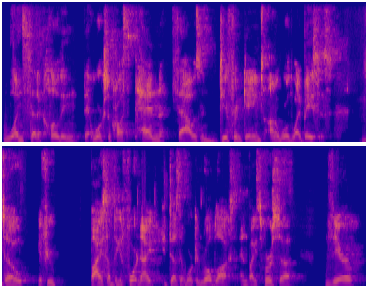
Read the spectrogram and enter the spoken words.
one set of clothing that works across 10,000 different games on a worldwide basis. Hmm. So if you're buy something in Fortnite, it doesn't work in Roblox, and vice versa. Their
